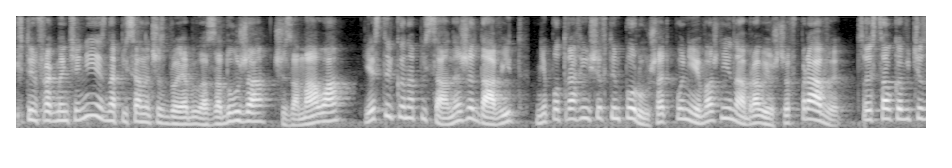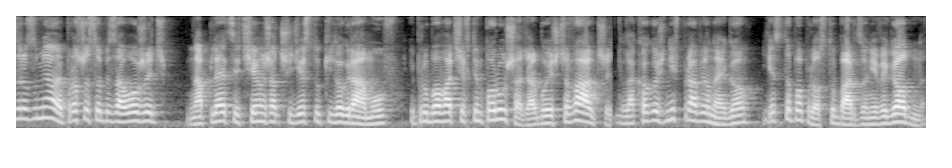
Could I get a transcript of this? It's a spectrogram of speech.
W tym fragmencie nie jest napisane, czy zbroja była za duża, czy za mała. Jest tylko napisane, że Dawid nie potrafił się w tym poruszać, ponieważ nie nabrał jeszcze wprawy. Co jest całkowicie zrozumiałe. Proszę sobie założyć na plecy ciężar 30 kg i próbować się w tym poruszać albo jeszcze walczyć. Dla kogoś niewprawionego jest to po prostu bardzo niewygodne.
